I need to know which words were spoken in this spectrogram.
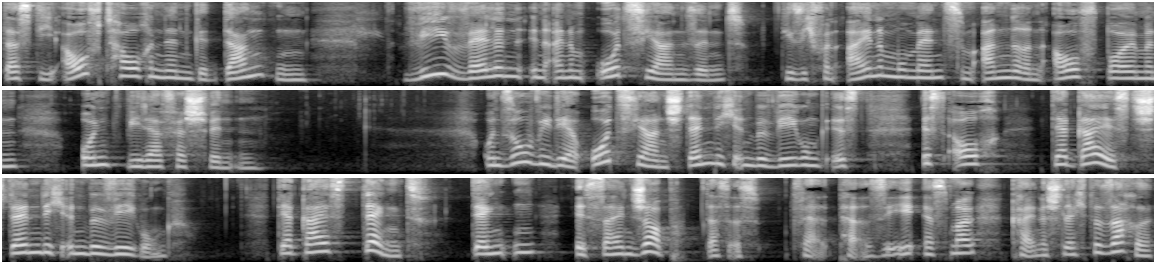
dass die auftauchenden Gedanken wie Wellen in einem Ozean sind, die sich von einem Moment zum anderen aufbäumen und wieder verschwinden. Und so wie der Ozean ständig in Bewegung ist, ist auch der Geist ständig in Bewegung. Der Geist denkt. Denken ist sein Job. Das ist per se erstmal keine schlechte Sache.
